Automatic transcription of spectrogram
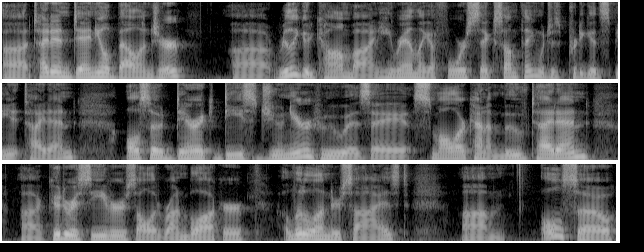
uh, tight end Daniel Bellinger, uh, really good combine. He ran like a four six something, which is pretty good speed at tight end. Also Derrick Deese Jr., who is a smaller kind of move tight end, uh, good receiver, solid run blocker, a little undersized. Um, also,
